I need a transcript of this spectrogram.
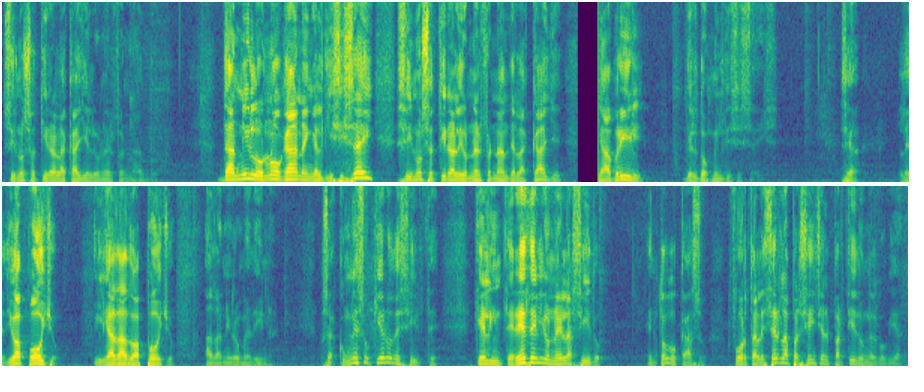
si no se tira a la calle Leonel Fernández. Danilo no gana en el 16 si no se tira a Leonel Fernández a la calle en abril del 2016. O sea, le dio apoyo y le ha dado apoyo a Danilo Medina. O sea, con eso quiero decirte que el interés de Leonel ha sido, en todo caso, fortalecer la presencia del partido en el gobierno.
